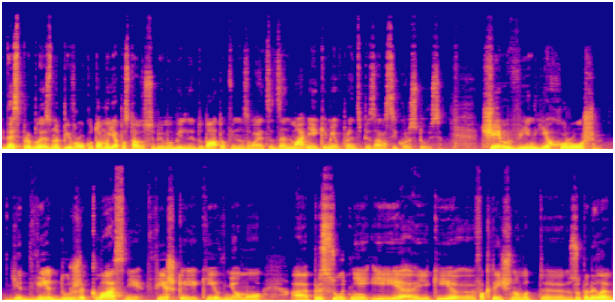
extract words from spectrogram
І десь приблизно півроку тому я поставив собі мобільний додаток, він називається Zen Money, яким я в принципі зараз і користуюся. Чим він є хорошим? Є дві дуже класні фішки, які в ньому присутні, і е, які е, фактично от, е, зупинили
